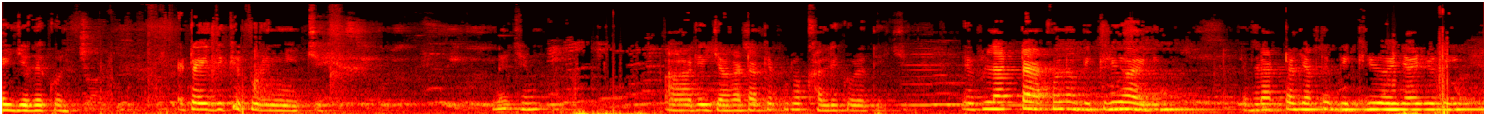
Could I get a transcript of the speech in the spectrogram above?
এই যে দেখুন, এটা এইদিকে করে নিয়েছি। বুঝেছেন আর এই জায়গাটাকে পুরো খালি করে দিয়েছি এই ফ্ল্যাটটা এখনও বিক্রি হয়নি। ফ্ল্যাটটা যাতে বিক্রি হয়ে যায় যদি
